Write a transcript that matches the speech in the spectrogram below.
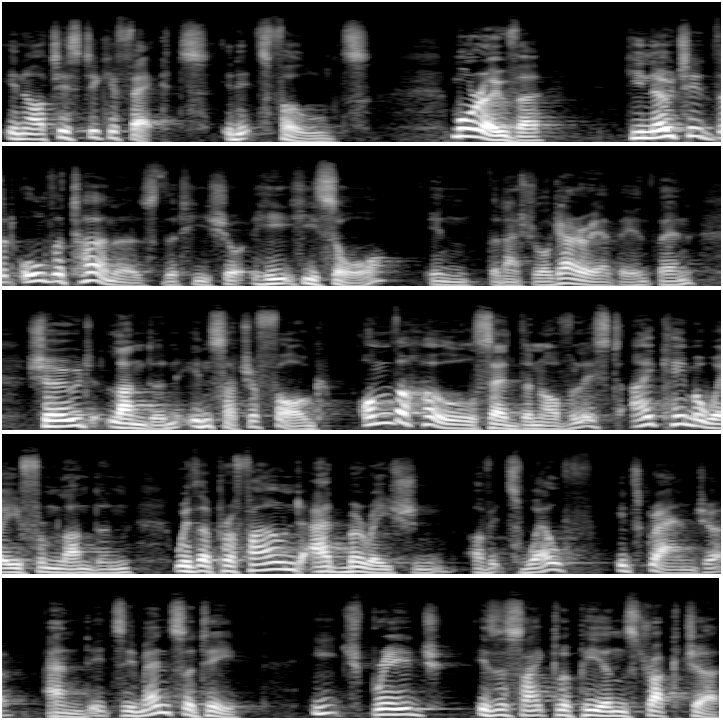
in artistic effects in its folds. Moreover, he noted that all the Turners that he, he, he saw in the National Gallery then showed London in such a fog. On the whole, said the novelist, I came away from London with a profound admiration of its wealth, its grandeur, and its immensity. Each bridge is a cyclopean structure.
